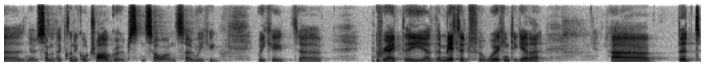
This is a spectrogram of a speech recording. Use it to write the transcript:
uh, you know, some of the clinical trial groups and so on. So we could, we could uh, create the, uh, the method for working together. Uh, but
